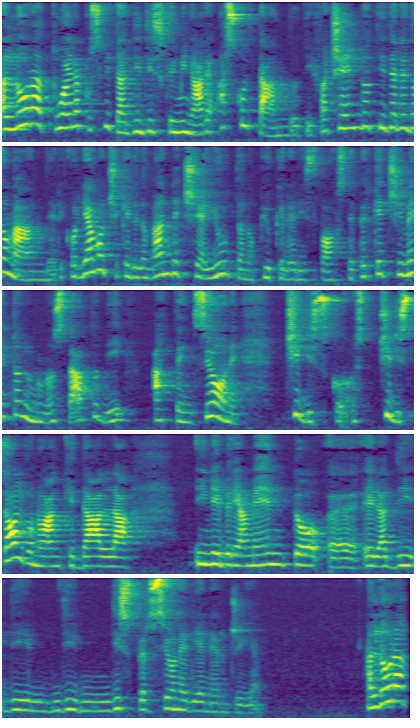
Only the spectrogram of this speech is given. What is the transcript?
allora tu hai la possibilità di discriminare ascoltandoti, facendoti delle domande. Ricordiamoci che le domande ci aiutano più che le risposte perché ci mettono in uno stato di attenzione, ci, disco- ci distolgono anche dalla inebriamento eh, e la di, di, di dispersione di energie. Allora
